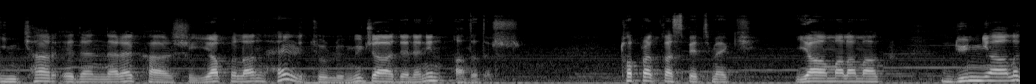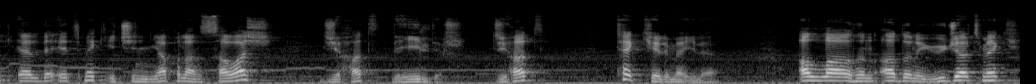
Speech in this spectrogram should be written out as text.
inkar edenlere karşı yapılan her türlü mücadelenin adıdır. Toprak gasp etmek, yağmalamak, dünyalık elde etmek için yapılan savaş cihat değildir. Cihat tek kelime ile Allah'ın adını yüceltmek,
